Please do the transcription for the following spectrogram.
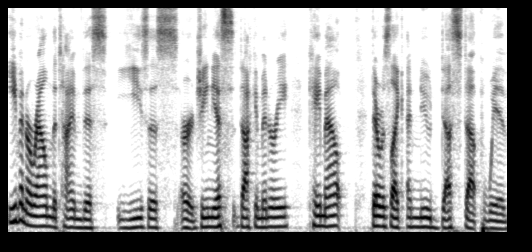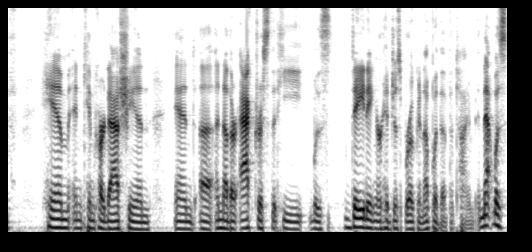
even around the time this Yeezus or Genius documentary came out, there was like a new dust up with him and Kim Kardashian and uh, another actress that he was dating or had just broken up with at the time. And that was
